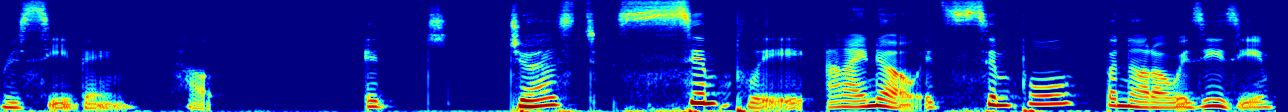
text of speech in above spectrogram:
receiving help. It's just simply, and I know it's simple, but not always easy.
